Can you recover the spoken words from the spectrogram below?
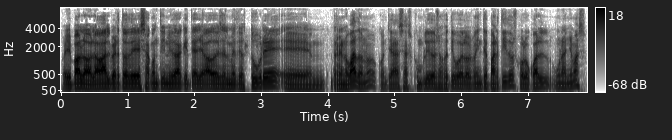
Oye, Pablo, hablaba Alberto de esa continuidad que te ha llegado desde el mes de octubre, eh, renovado, ¿no? Ya se has cumplido ese objetivo de los 20 partidos, con lo cual un año más.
